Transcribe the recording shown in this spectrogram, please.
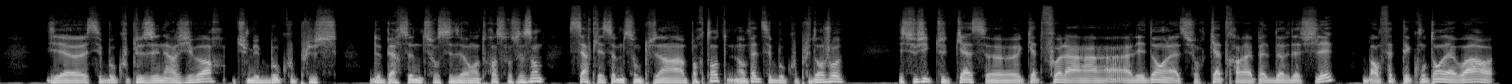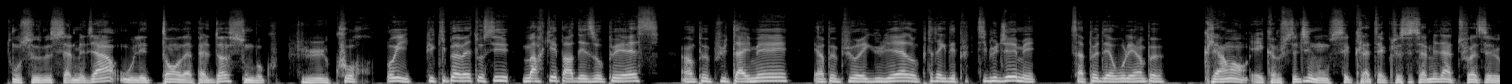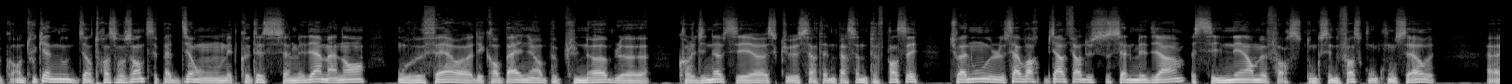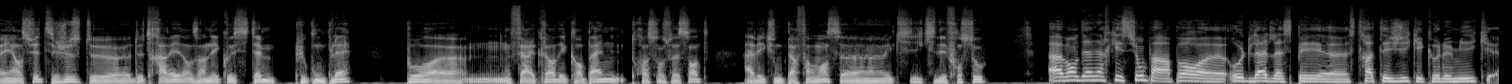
Euh, c'est beaucoup plus énergivore, tu mets beaucoup plus de personnes sur ces heures en 360. Certes, les sommes sont plus importantes, mais en fait, c'est beaucoup plus dangereux. Il suffit que tu te casses quatre fois les dents sur quatre appels d'offres d'affilée. Bah en fait, tu es content d'avoir ton social media où les temps d'appel d'offres sont beaucoup plus courts. Oui, puis qui peuvent être aussi marqués par des OPS un peu plus timés et un peu plus régulières, donc peut-être avec des plus petits budgets, mais ça peut dérouler un peu. Clairement. Et comme je te dis, on s'éclate avec le social media. Tu vois, en tout cas, nous, dire 360, c'est pas de dire on met de côté le social media. Maintenant, on veut faire euh, des campagnes un peu plus nobles. Euh, quand je dis noble, c'est euh, ce que certaines personnes peuvent penser. Tu vois, nous, le savoir bien faire du social media, c'est une énorme force. Donc, c'est une force qu'on conserve. et ensuite, c'est juste de, travailler dans un écosystème plus complet pour faire éclore des campagnes 360 avec une performance qui, défonce tout. Avant dernière question par rapport euh, au-delà de l'aspect stratégique, économique,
